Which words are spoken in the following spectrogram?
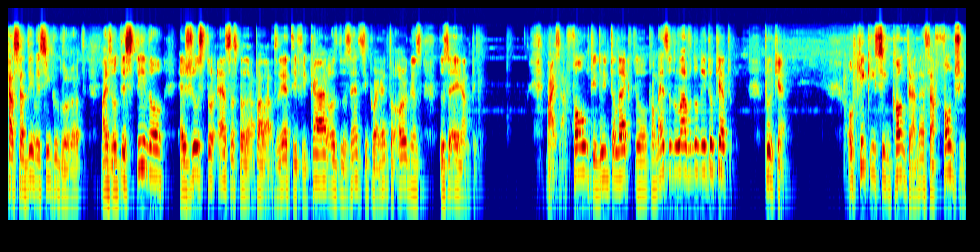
Hassadim e cinco Gvorot, mas o destino é justo essas palavras, retificar os 240 órgãos dos Eirampim. Mas a fonte do intelecto começa do lado do Niduket. Por quê? O que, que se encontra nessa fonte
